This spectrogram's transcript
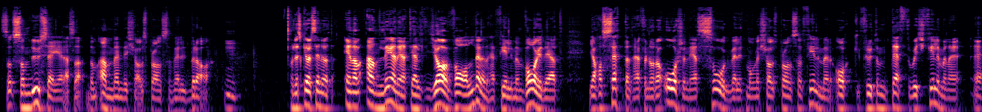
Så, som du säger, alltså, de använder Charles Bronson väldigt bra. Mm. Och det ska jag säga att en av anledningarna till att jag valde den här filmen var ju det att jag har sett den här för några år sedan när jag såg väldigt många Charles Bronson-filmer och förutom Death Wish-filmerna eh,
